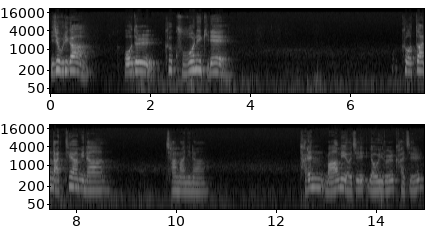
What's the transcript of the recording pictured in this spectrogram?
이제 우리가 얻을 그 구원의 길에 그 어떠한 나태함이나 자만이나 다른 마음의 여지, 여유를 가질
